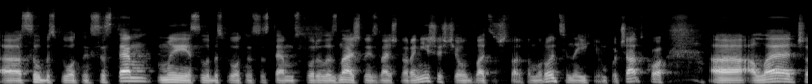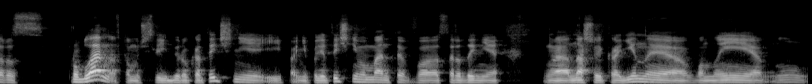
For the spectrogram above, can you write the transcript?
е, сил безпілотних систем. Ми сили безпілотних систем створили значно і значно раніше, ще у 24-му році, на їхньому початку, е, але через проблеми, в тому числі і бюрократичні, і певні політичні моменти в середині нашої країни, вони ну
